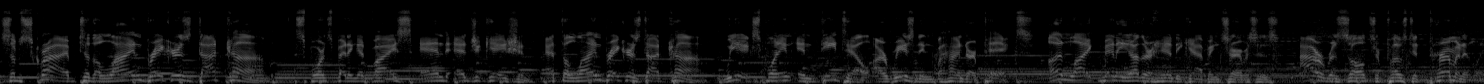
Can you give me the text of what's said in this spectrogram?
Subscribe to thelinebreakers.com. Sports betting advice and education. At thelinebreakers.com, we explain in detail our reasoning behind our picks. Unlike many other handicapping services, our results are posted permanently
